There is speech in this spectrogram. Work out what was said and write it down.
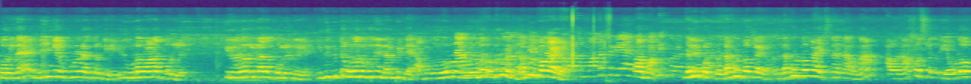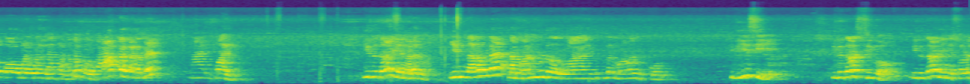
பொருளை நீங்க உங்களோட எடுத்துட்டீங்க இது உணவான பொருள் இது உணர்வு இல்லாத பொருள் இதுகிட்ட உணர்வு பத்தி நம்பிட்டேன் அப்போ ஒரு உணர்வு டபுள் பங்கு ஆயிடும் ஆமா. வெளிப்பட்டு டபுள் பங்கு ஆயிடும் அந்த டபுள் பங்கு ஆயிடுச்சுன்னா என்ன ஆகும்னா அவன் ஆப்போசிட்ல இருக்கிற எவ்வளவு கோவமா எவ்வளவு இது பண்ணாலும் ஒரு பார்த்த கடமை மாறிடும். இதுதான் என் அளவு. இந்த அளவுல நம்ம அன்புன்ற ஒரு இதுக்கு பேர் மாணவன் போகணும். இது ஈஸி இதுதான் சிவம். இதுதான் நீங்க சொல்ற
